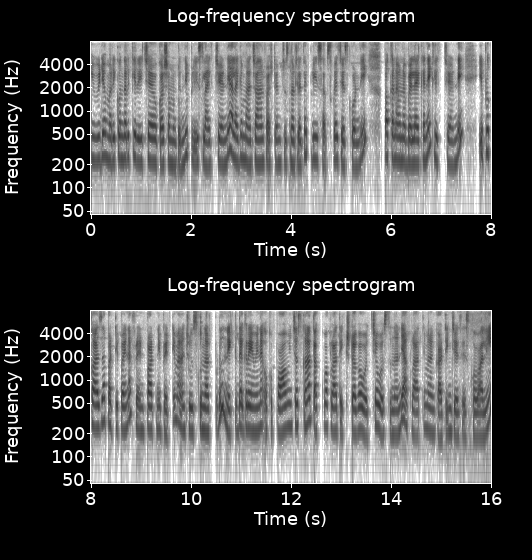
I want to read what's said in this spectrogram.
ఈ వీడియో మరికొందరికి రీచ్ అయ్యే అవకాశం ఉంటుంది. ప్లీజ్ లైక్ చేయండి. అలాగే మన ఛానల్ ఫస్ట్ టైం చూసినట్లయితే ప్లీజ్ సబ్స్క్రైబ్ చేసుకోండి. పక్కన ఉన్న బెల్ ఐకాన్ని క్లిక్ చేయండి. ఇప్పుడు కాజా పట్టి పైన ఫ్రంట్ పార్ట్ని పెట్టి మనం చూసుకున్నప్పుడు నెక్ దగ్గర ఏమైనా ఒక పావు ఇంచెస్ కన్నా తక్కువ క్లాత్ ఎక్స్ట్రాగా వచ్చే వస్తుందండి. ఆ క్లాత్ని మనం కటింగ్ చేసేసుకోవాలి.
